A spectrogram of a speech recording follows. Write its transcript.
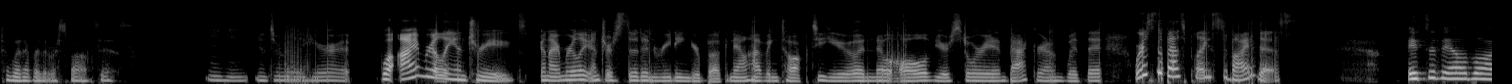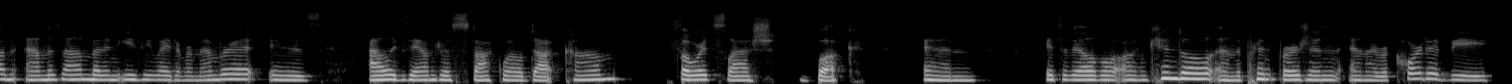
to whatever the response is. Mm-hmm. And to really hear it. Well, I'm really intrigued and I'm really interested in reading your book now, having talked to you and know uh-huh. all of your story and background with it. Where's the best place to buy this? It's available on Amazon, but an easy way to remember it is alexandrastockwell.com forward slash book. And it's available on Kindle and the print version. And I recorded the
